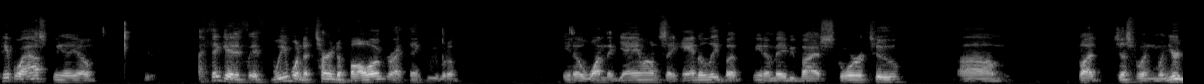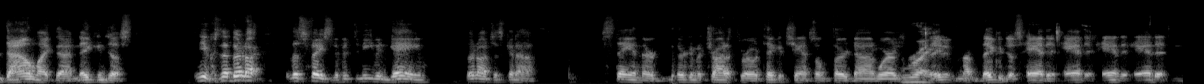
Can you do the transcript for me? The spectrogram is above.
people ask me, you know, I think if, if we wouldn't have turned the ball over, I think we would have, you know, won the game. I don't say handily, but you know, maybe by a score or two. Um, but just when when you're down like that, and they can just, you know, because they're not. Let's face it, if it's an even game, they're not just gonna stay in there. They're gonna try to throw, take a chance on third down. Whereas Right. they didn't. They could just hand it, hand it, hand it, hand it, and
